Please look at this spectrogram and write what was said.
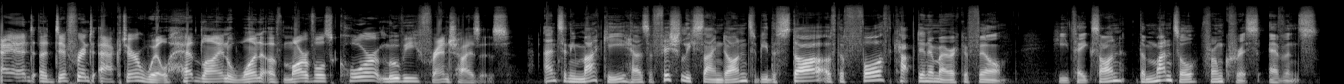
And a different actor will headline one of Marvel's core movie franchises. Anthony Mackie has officially signed on to be the star of the fourth Captain America film. He takes on the mantle from Chris Evans.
